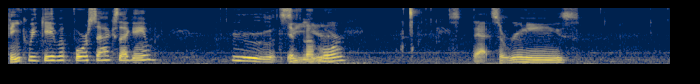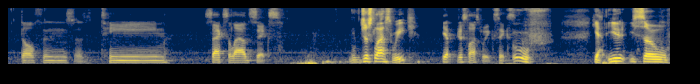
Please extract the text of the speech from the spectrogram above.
think we gave up four sacks that game, Let's if not more. Stats Rooney's Dolphins as a team. Sacks allowed six. Just last week. Yep, just last week six. Oof. Yeah, you so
